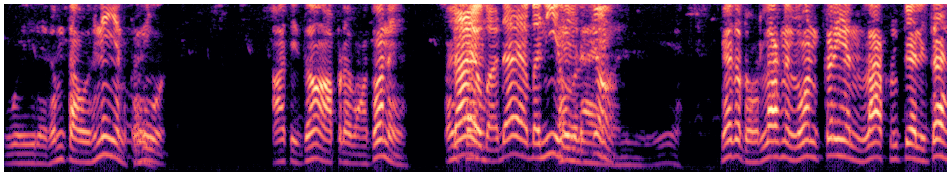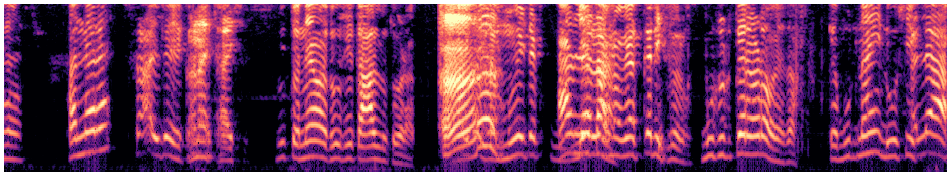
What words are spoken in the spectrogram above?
ઓય રે રમતા હોય ને એને ઘરે. આથી આપણે વાંધો ને. બા ડાયા બા નહીં. મેં તો દોઢ લાખ ને લોન કરી અને લાખ રૂપિયા લીધા છે. રે? સાલ ઘણા થાય છે. હું તો નેવા તું સીતા આલુ થોડાક. લાખ. નો વેચ કરી ફરો. બૂટ ઉટ પહેર હડો હવે કે બૂટ નહીં ડોસી એટલે આ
